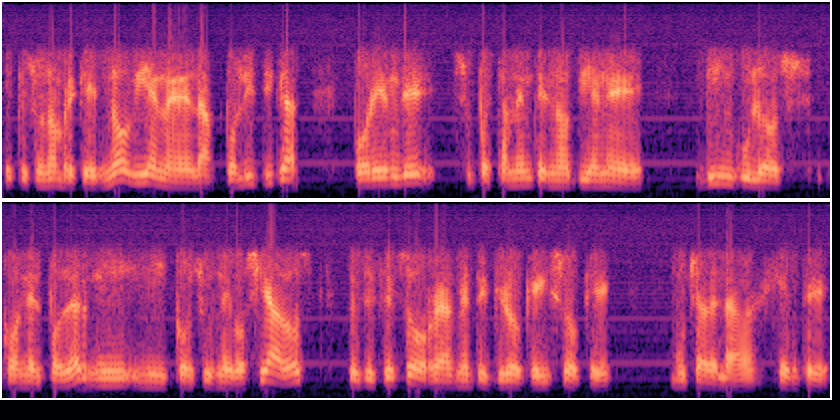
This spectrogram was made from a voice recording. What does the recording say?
Este es un hombre que no viene de la política, por ende supuestamente no tiene vínculos con el poder ni, ni con sus negociados, entonces eso realmente creo que hizo que mucha de la gente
